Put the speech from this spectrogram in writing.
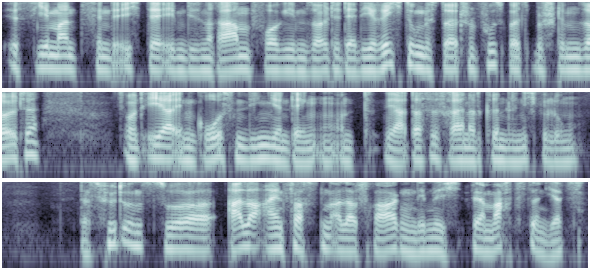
ist jemand, finde ich, der eben diesen Rahmen vorgeben sollte, der die Richtung des deutschen Fußballs bestimmen sollte und eher in großen Linien denken. Und ja, das ist Reinhard Grindel nicht gelungen. Das führt uns zur allereinfachsten aller Fragen, nämlich wer macht's denn jetzt?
